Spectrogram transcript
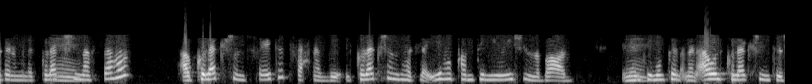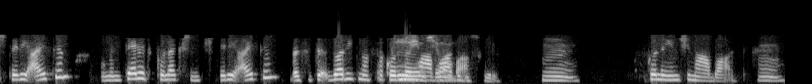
whether من ال collection. نفسها أو collections فاتت فإحنا. ال collections هتلاقيها continuation لبعض ان انت مم. ممكن من أول collection تشتري item ومن ثالث collection تشتري item بس تقدري كله تنسقيهم مع يمشي مع بعض مم. كله يمشي مع بعض مم.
